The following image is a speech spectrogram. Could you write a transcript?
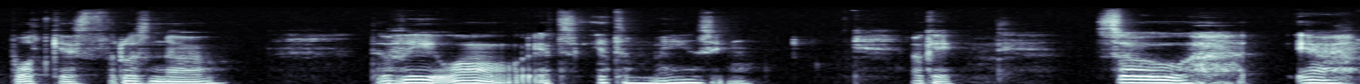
podcast terus now tapi wow it's it's amazing oke okay. so yeah,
